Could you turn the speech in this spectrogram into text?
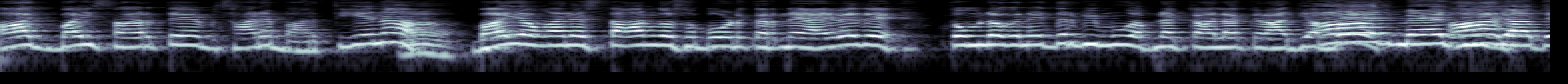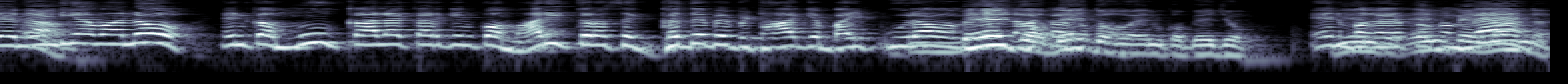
आज भाई सारे सारे भारतीय ना। भाई अफ़गानिस्तान को सपोर्ट करने आए हुए थे। तुम लोगों ने इधर भी मुँह अपना काला करा दिया। आज मैच जीत जाते ना। इंडिया वालों इनका मुँह काला करके इनको हमारी तरफ़ से गद्दे पे बिठा के भाई पूरा भेज भेज इनको भेजो। इन बगैरतों का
